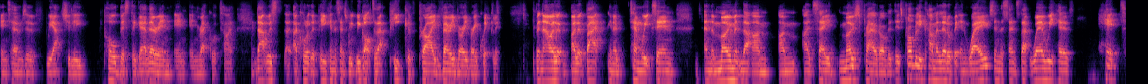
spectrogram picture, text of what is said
in terms of we actually pulled this together in in in record time. That was i call it the peak in the sense we, we got to that peak of pride very very very quickly. But now i look i look back you know 10 weeks in and the moment that i'm i'm i'd say most proud of it it's probably come a little bit in waves in the sense that where we have hit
